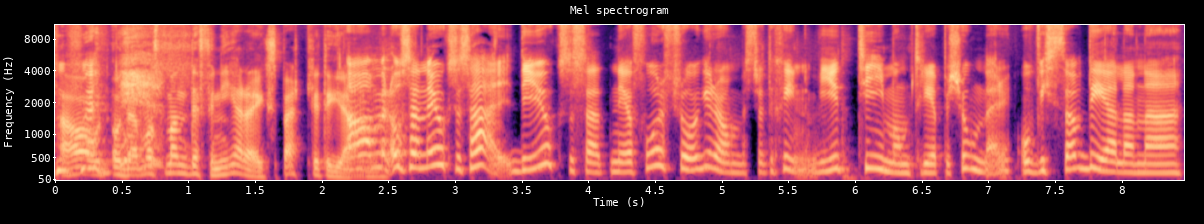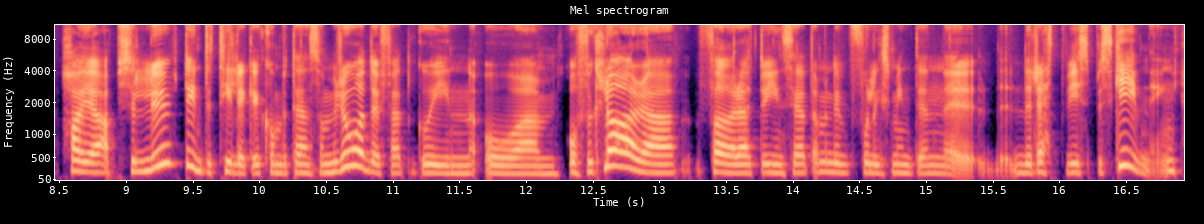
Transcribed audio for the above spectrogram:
Ja, och, och där måste man definiera expert lite grann. Ja, men och sen är det också så här. Det är ju också så att när jag får frågor om strategin, vi är ett team om tre personer och vissa av delarna har jag absolut inte tillräckligt kompetensområde för att gå in och, och förklara för att du inser att ja, men det får liksom inte en, eh, rättvis beskrivning.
